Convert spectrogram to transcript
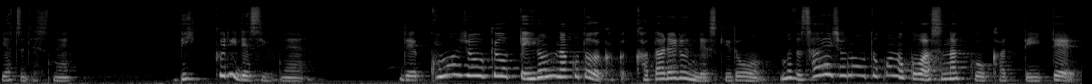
やつですね。びっくりですよね。でこの状況っていろんなことが語れるんですけどまず最初の男の子はスナックを買っていて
